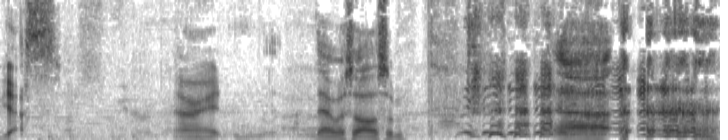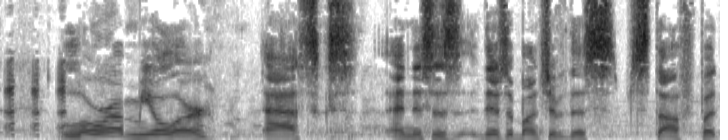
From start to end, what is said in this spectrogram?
Yes. All right, that was awesome. uh, Laura Mueller asks, and this is there's a bunch of this stuff, but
